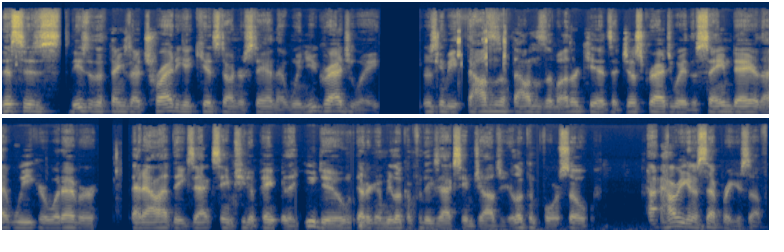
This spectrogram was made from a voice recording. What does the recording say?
this is these are the things I try to get kids to understand that when you graduate, there's going to be thousands and thousands of other kids that just graduated the same day or that week or whatever that all have the exact same sheet of paper that you do that are going to be looking for the exact same jobs that you're looking for. So, how are you going to separate yourself?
